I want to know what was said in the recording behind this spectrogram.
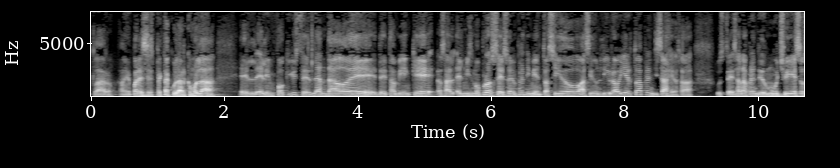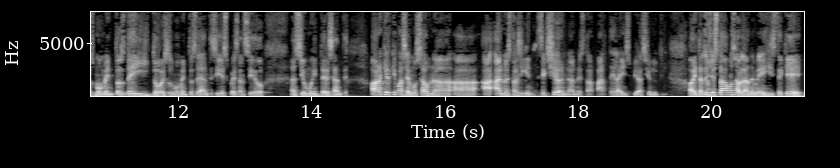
Claro, a mí me parece espectacular como la, el, el, enfoque que ustedes le han dado de, de, también que, o sea, el mismo proceso de emprendimiento ha sido, ha sido un libro abierto de aprendizaje, o sea, ustedes han aprendido mucho y esos momentos de hito, esos momentos de antes y después han sido, han sido muy interesantes. Ahora quiero que pasemos a, una, a, a, a nuestra siguiente sección, a nuestra parte de la inspiración útil. Ahorita tú y yo estábamos hablando y me dijiste que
